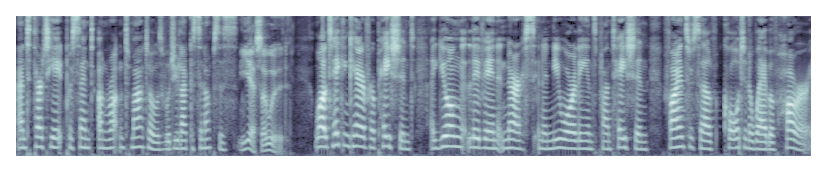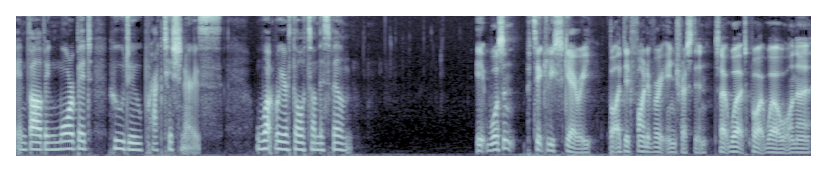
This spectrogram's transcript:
and 38% on Rotten Tomatoes. Would you like a synopsis? Yes, I would. While taking care of her patient, a young live in nurse in a New Orleans plantation finds herself caught in a web of horror involving morbid hoodoo practitioners. What were your thoughts on this film? It wasn't particularly scary, but I did find it very interesting. So it worked quite well on a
